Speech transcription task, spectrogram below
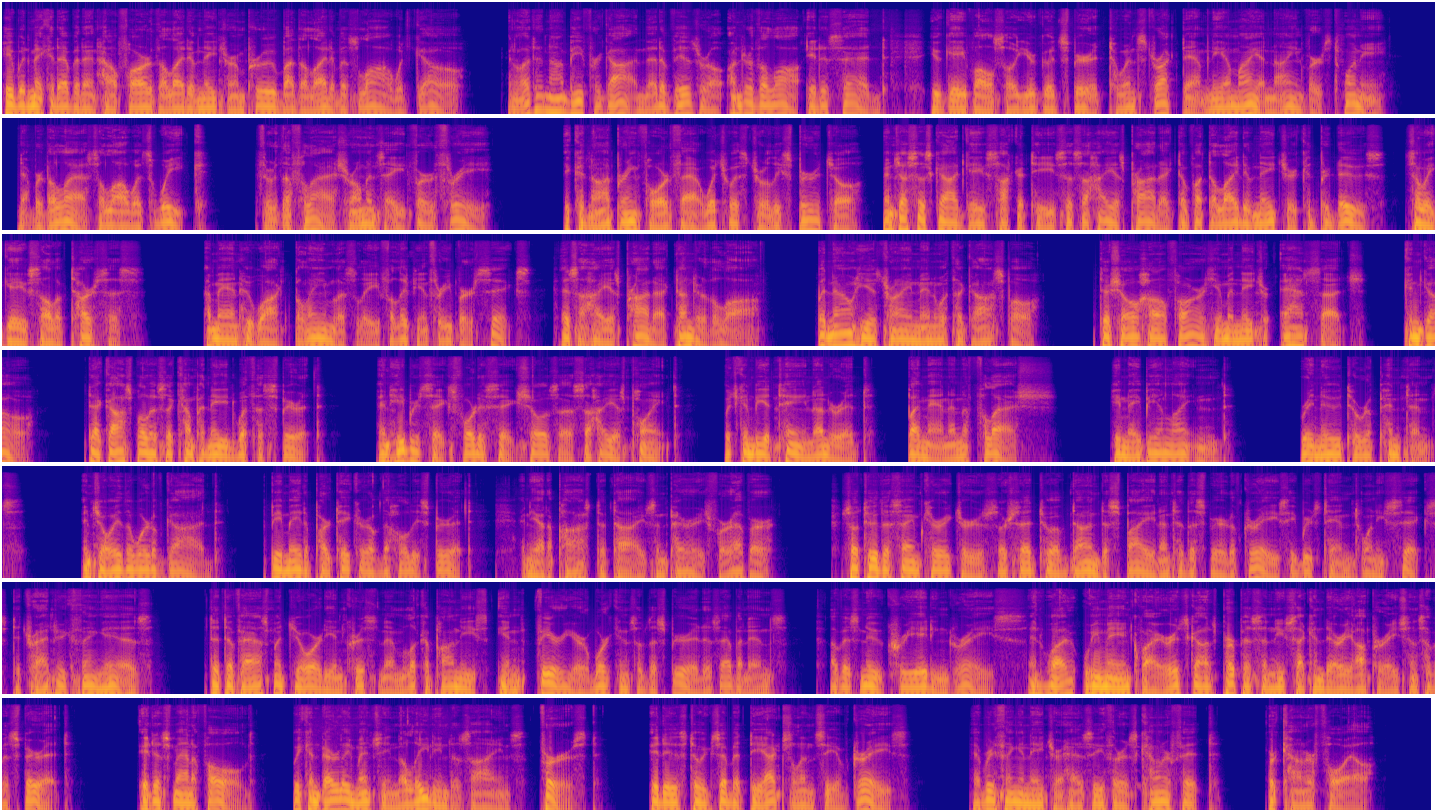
He would make it evident how far the light of nature improved by the light of his law would go. And let it not be forgotten that of Israel under the law it is said, You gave also your good spirit to instruct them. Nehemiah 9 verse 20. Nevertheless, the law was weak through the flesh. Romans 8 verse 3. It could not bring forth that which was truly spiritual. And just as God gave Socrates as the highest product of what the light of nature could produce, so he gave Saul of Tarsus, a man who walked blamelessly, Philippians 3 verse 6, as the highest product under the law. But now he is trying men with the gospel to show how far human nature as such can go. That gospel is accompanied with the Spirit. And Hebrews 6, 4 to 6 shows us the highest point which can be attained under it by man in the flesh. He may be enlightened, renewed to repentance, enjoy the Word of God, be made a partaker of the Holy Spirit, and yet apostatize and perish forever. So too the same characters are said to have done despite unto the Spirit of grace, Hebrews 10:26. The tragic thing is that the vast majority in Christendom look upon these inferior workings of the Spirit as evidence of his new creating grace. And what we may inquire is God's purpose in these secondary operations of his Spirit. It is manifold. We can barely mention the leading designs. First, it is to exhibit the excellency of grace. Everything in nature has either its counterfeit or counterfoil.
